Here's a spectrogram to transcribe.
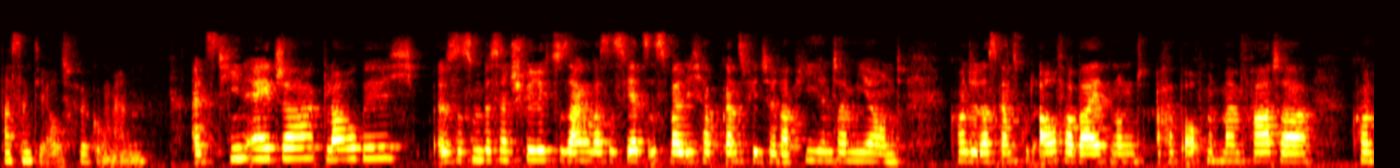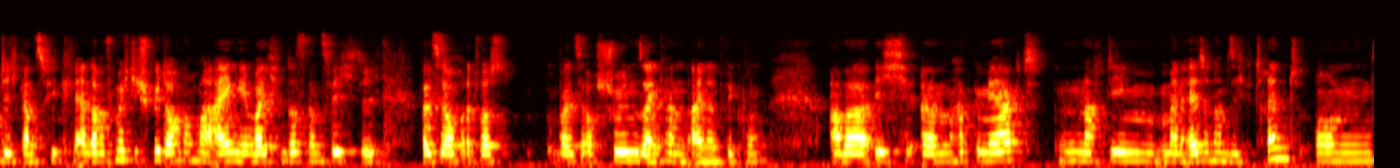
Was sind die Auswirkungen? Als Teenager, glaube ich, ist es ein bisschen schwierig zu sagen, was es jetzt ist, weil ich habe ganz viel Therapie hinter mir und konnte das ganz gut aufarbeiten und habe auch mit meinem Vater konnte ich ganz viel klären. Darauf möchte ich später auch nochmal eingehen, weil ich finde das ganz wichtig, weil es ja auch etwas, weil es ja auch schön sein kann, eine Entwicklung. Aber ich ähm, habe gemerkt, nachdem meine Eltern haben sich getrennt und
